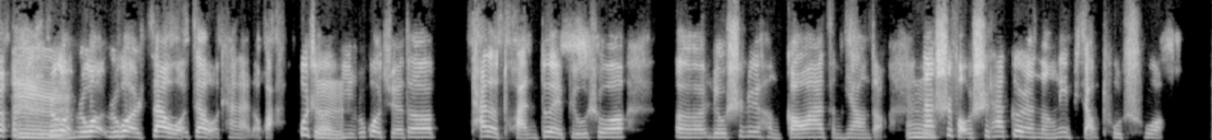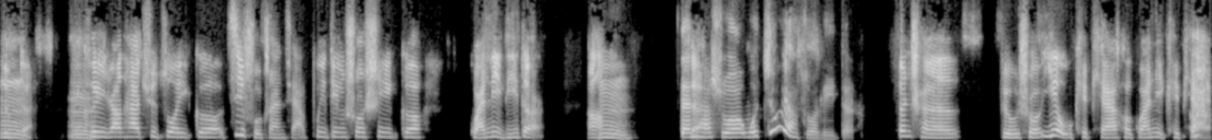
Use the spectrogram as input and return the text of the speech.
嗯，如果如果如果在我在我看来的话，或者你如果觉得他的团队，比如说呃流失率很高啊，怎么样的，那是否是他个人能力比较突出，对不对？你可以让他去做一个技术专家，不一定说是一个管理 leader 啊。嗯，但他说我就要做 leader，分成比如说业务 KPI 和管理 KPI。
